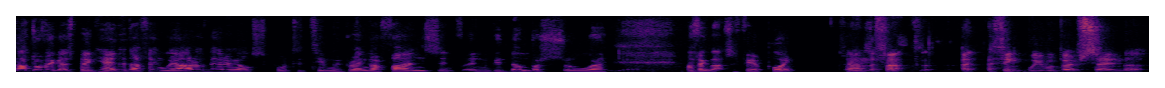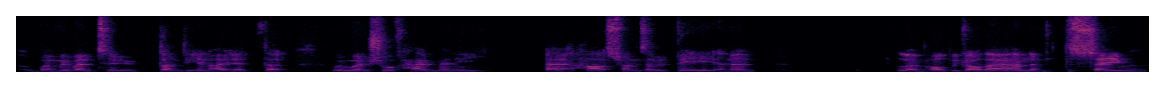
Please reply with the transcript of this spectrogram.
I don't think that's big headed. I think we are a very well supported team. We bring our fans in, in good numbers. So uh, yeah. I think that's a fair point. And the fact that I, I think we were both saying that when we went to Dundee United, that we weren't sure of how many uh, Hearts fans there would be. And then lo and behold, we got there and the same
